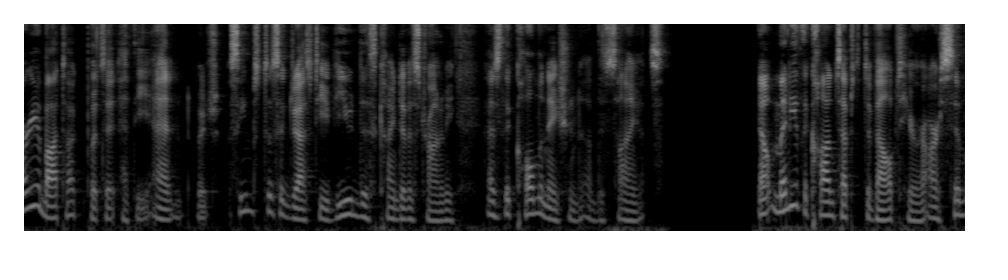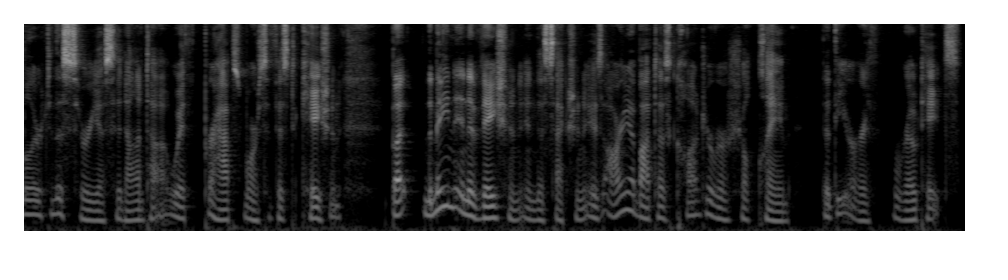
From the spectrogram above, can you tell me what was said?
Aryabhata puts it at the end, which seems to suggest he viewed this kind of astronomy as the culmination of the science. Now, many of the concepts developed here are similar to the Surya Siddhanta, with perhaps more sophistication, but the main innovation in this section is Aryabhata's controversial claim that the Earth rotates.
